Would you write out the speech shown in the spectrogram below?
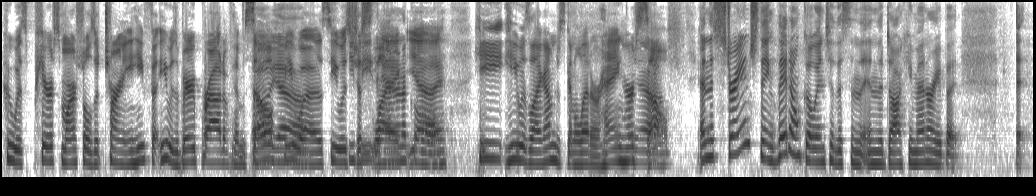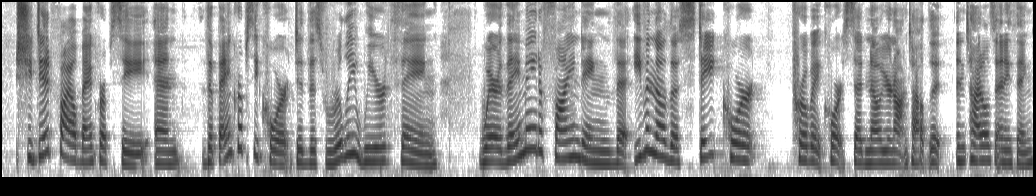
who was Pierce Marshall's attorney. He fe- he was very proud of himself. Oh, yeah. He was. He was He just like yeah. He he was like I'm just gonna let her hang herself. And the strange thing, they don't go into this in the in the documentary, but uh, she did file bankruptcy, and the bankruptcy court did this really weird thing where they made a finding that even though the state court probate court said no, you're not entitled entitled to anything,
